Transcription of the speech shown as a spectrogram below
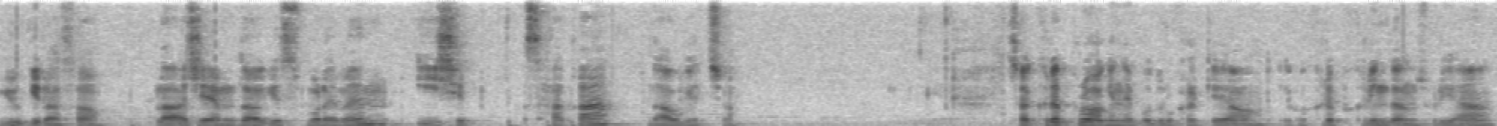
6이라서 라지 m 더하기 스몰 m은 24가 나오겠죠. 자 그래프로 확인해 보도록 할게요. 이거 그래프 그린다는 소리야.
